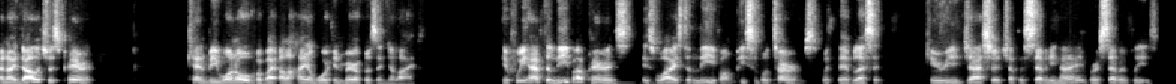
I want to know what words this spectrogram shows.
An idolatrous parent can be won over by Alahayim working miracles in your life. If we have to leave our parents, it's wise to leave on peaceable terms with their blessing. Can you read Joshua chapter 79, verse 7, please?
